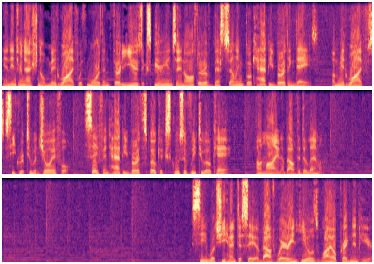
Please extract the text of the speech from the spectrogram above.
an international midwife with more than 30 years experience and author of best-selling book Happy Birthing Days, a midwife's secret to a joyful, Safe and Happy Birth spoke exclusively to OK! Online about the dilemma. See what she had to say about wearing heels while pregnant here.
